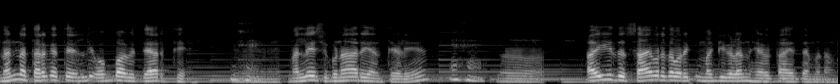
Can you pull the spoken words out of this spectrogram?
ನನ್ನ ತರಗತಿಯಲ್ಲಿ ಒಬ್ಬ ವಿದ್ಯಾರ್ಥಿ ಮಲ್ಲೇಶ್ ಗುಣಾರಿ ಅಂತೇಳಿ ಹೇಳಿ ಐದು ಸಾವಿರದವರೆಗೆ ಮಗ್ಗಿಗಳನ್ನು ಹೇಳ್ತಾ ಇದ್ದೆ ಮೇಡಮ್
